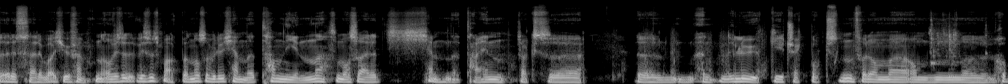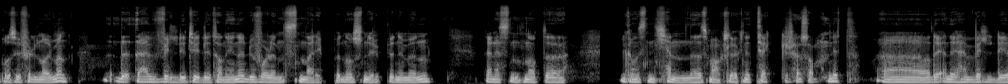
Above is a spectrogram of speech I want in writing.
Reserva 2015. og hvis du, hvis du, smaker på den nå, så vil du kjenne tanninene, som også er et kjennetegn. slags uh, en luke i checkboxen for om, eh, om den eh, håper å si følger normen. Det, det, er veldig tydelige tanniner. Du får den snerpen og snurpen i munnen. Det er nesten sånn at eh, du kan nesten kjenne smaksløkene trekker seg sammen litt. og det, det, er veldig,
